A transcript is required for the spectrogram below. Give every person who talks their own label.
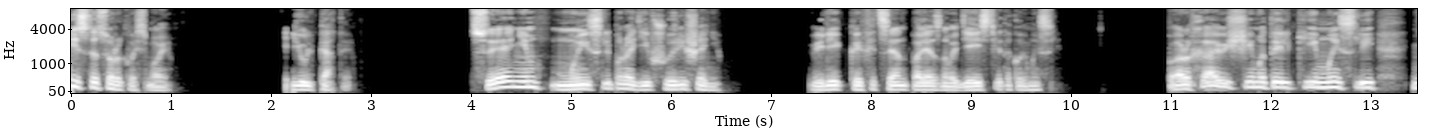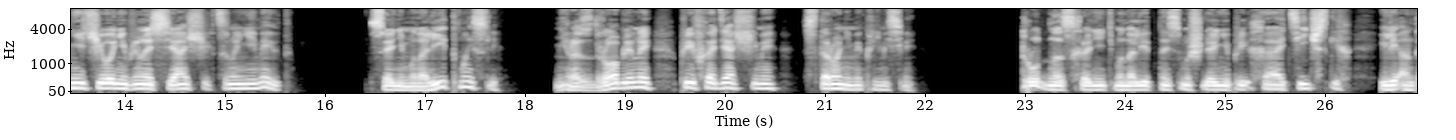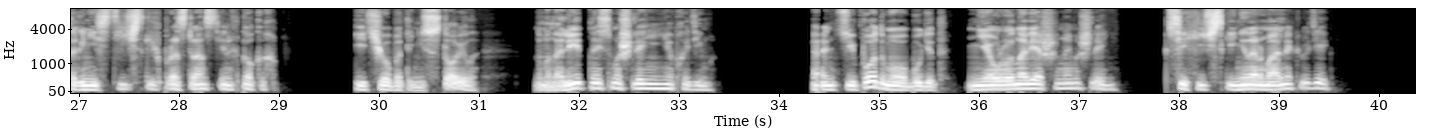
Speaker 1: 348. Июль 5. Ценим мысль, породившую решение. Велик коэффициент полезного действия такой мысли. Порхающие мотыльки мысли, ничего не приносящих цены не имеют. Ценим монолит мысли, не раздроблены превходящими сторонними примесями. Трудно сохранить монолитность мышления при хаотических или антагонистических пространственных токах и чего бы это ни стоило, но монолитность мышления необходима. Антиподом его будет неуравновешенное мышление, психически ненормальных людей.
